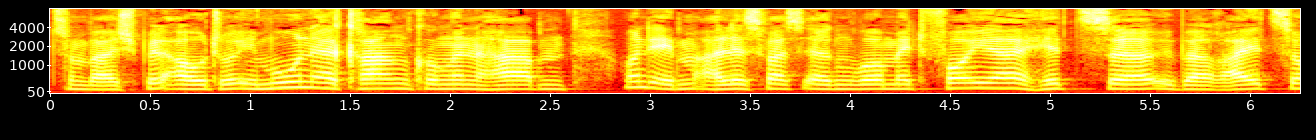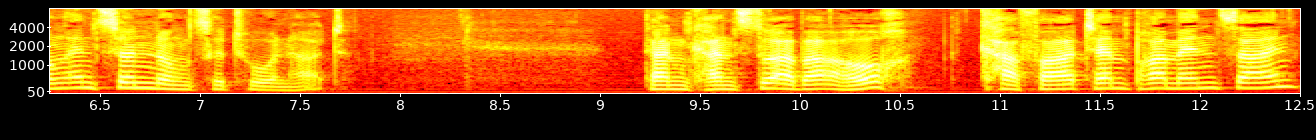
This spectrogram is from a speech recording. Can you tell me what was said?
zum Beispiel Autoimmunerkrankungen haben und eben alles, was irgendwo mit Feuer, Hitze, Überreizung, Entzündung zu tun hat. Dann kannst du aber auch Kapha-Temperament sein.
